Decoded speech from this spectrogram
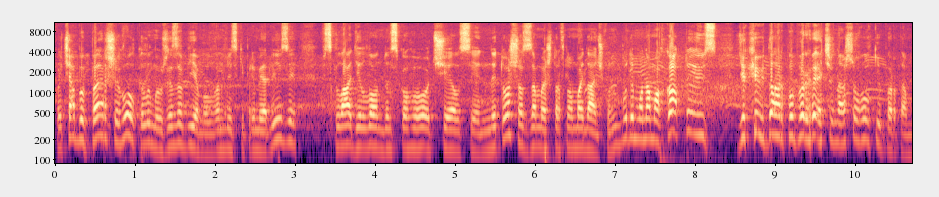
Хоча б перший гол, коли ми вже заб'ємо в англійській прем'єр-лізі в складі лондонського Челсі. Не то, що за меж штрафного майданчику. Ми будемо намагатись, який удар поперечі нашого голкіпер там.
